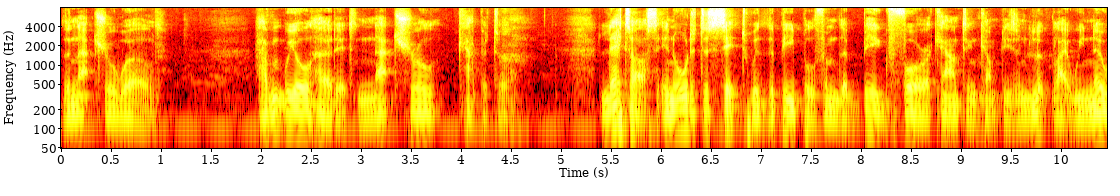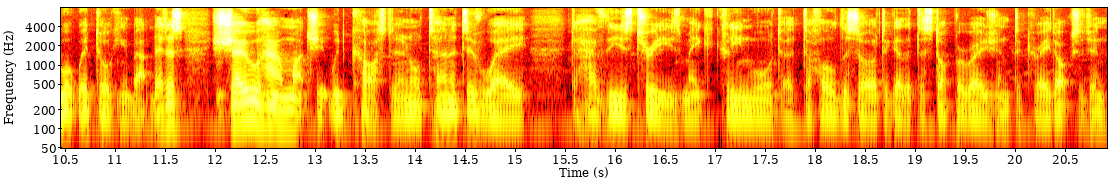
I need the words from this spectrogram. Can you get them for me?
the natural world. Haven't we all heard it? Natural capital. Let us, in order to sit with the people from the big four accounting companies and look like we know what we're talking about, let us show how much it would cost in an alternative way to have these trees make clean water, to hold the soil together, to stop erosion, to create oxygen.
